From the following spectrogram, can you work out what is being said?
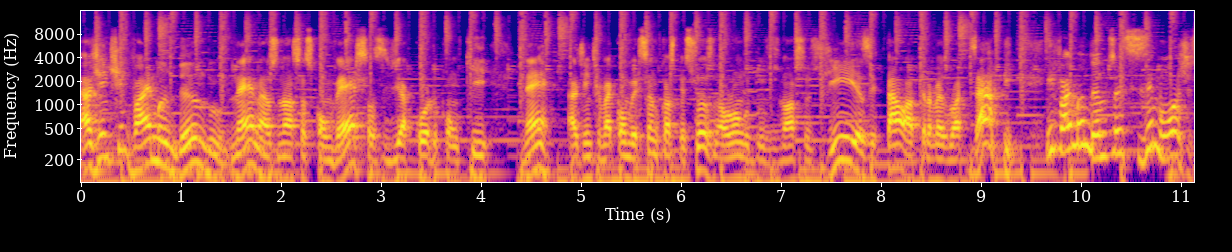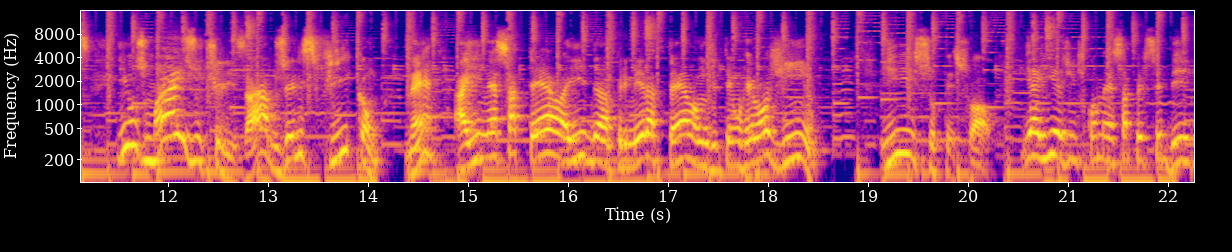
a gente vai mandando, né, nas nossas conversas, de acordo com que, né, a gente vai conversando com as pessoas ao longo dos nossos dias e tal, através do WhatsApp, e vai mandando esses emojis. E os mais utilizados, eles ficam, né, aí nessa tela aí, na primeira tela, onde tem um reloginho. Isso, pessoal. E aí a gente começa a perceber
